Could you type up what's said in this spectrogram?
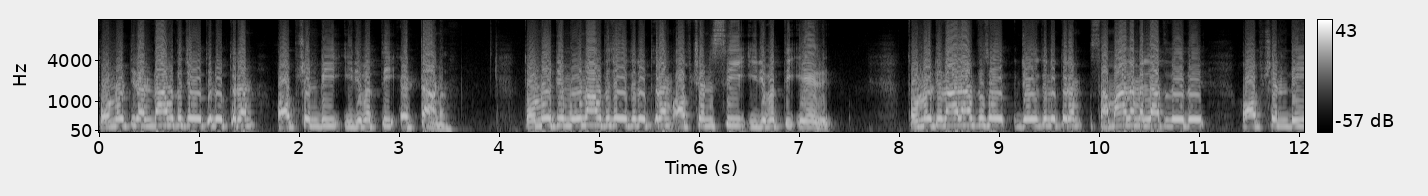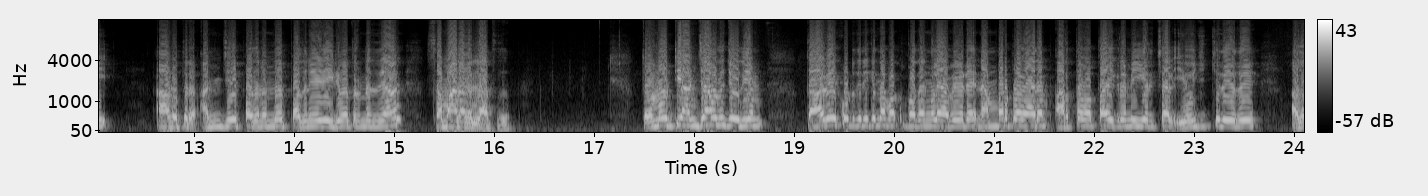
തൊണ്ണൂറ്റി രണ്ടാമത്തെ ചോദ്യത്തിന്റെ ഉത്തരം ഓപ്ഷൻ ബി ഇരുപത്തി എട്ടാണ് തൊണ്ണൂറ്റി മൂന്നാമത്തെ ചോദ്യത്തിന്റെ ഉത്തരം ഓപ്ഷൻ സി ഇരുപത്തി ഏഴ് തൊണ്ണൂറ്റി നാലാമത്തെ ചോദ്യത്തിന്റെ ഉത്തരം സമാനമല്ലാത്തത് ഏത്? ഓപ്ഷൻ ഡി ആണ് ഉത്തരം. അഞ്ച് പതിനൊന്ന് പതിനേഴ് ഇരുപത്തിരണ്ട് എന്നിവയാണ് സമാനമല്ലാത്തത്. തൊണ്ണൂറ്റി അഞ്ചാമത് ചോദ്യം. താഴെ കൊടുത്തിരിക്കുന്ന പദങ്ങളെ അവയുടെ നമ്പർ പ്രകാരം അർത്ഥവത്തായി ക്രമീകരിച്ചാൽ യോജിച്ചത് ഏത്? അത്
